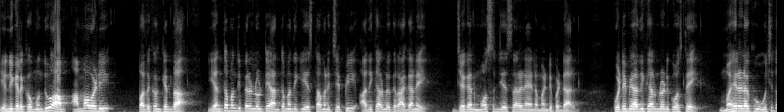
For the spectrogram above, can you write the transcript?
ఎన్నికలకు ముందు అమ్- అమ్మఒడి పథకం కింద ఎంతమంది పిల్లలుంటే అంతమందికి ఇస్తామని చెప్పి అధికారంలోకి రాగానే జగన్ మోసం చేశారని ఆయన మండిపడ్డారు. కూటమి అధికారంలోనికి వస్తే మహిళలకు ఉచిత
